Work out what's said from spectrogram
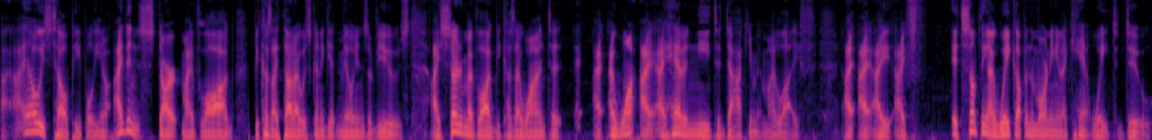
I, always tell people, you know, I didn't start my vlog because I thought I was going to get millions of views. I started my vlog because I wanted to. I, I want. I, I had a need to document my life. I. I. I. it's something I wake up in the morning and I can't wait to do.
